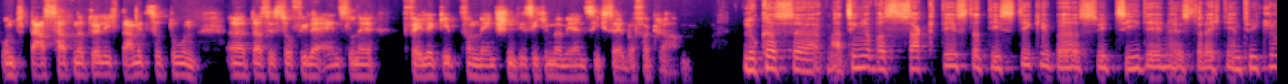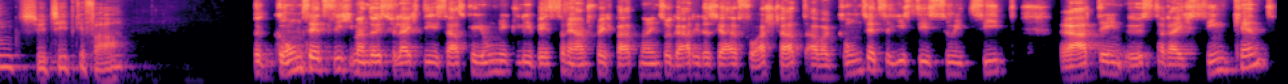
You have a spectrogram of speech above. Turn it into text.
Und das hat natürlich damit zu tun, äh, dass es so viele einzelne Fälle gibt von Menschen, die sich immer mehr in sich selber vergraben. Lukas äh, Matzinger, was sagt die Statistik über Suizide in Österreich, die Entwicklung, Suizidgefahr? Grundsätzlich, ich meine, da ist vielleicht die Saskia Jungnickel die bessere Ansprechpartnerin sogar, die das ja erforscht hat, aber grundsätzlich ist die Suizidrate in Österreich sinkend,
